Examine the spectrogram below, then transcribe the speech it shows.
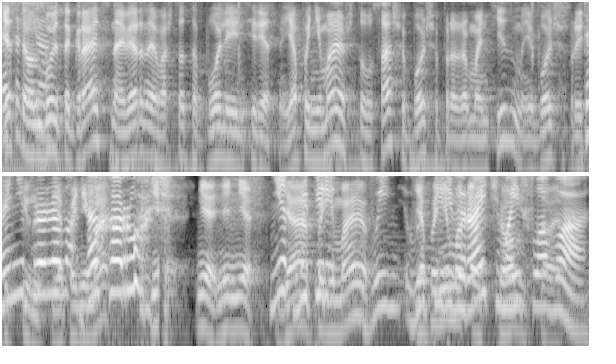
Если он всё- будет играть, наверное, во что-то более интересное. Я понимаю, что у Саши больше про романтизм и больше про Да не про Я рома... Да понимаю- хорош! Не, не, не. Нет, я вы, пере- понимаю, вы, вы я понимаю, перевираете чём мои слова.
